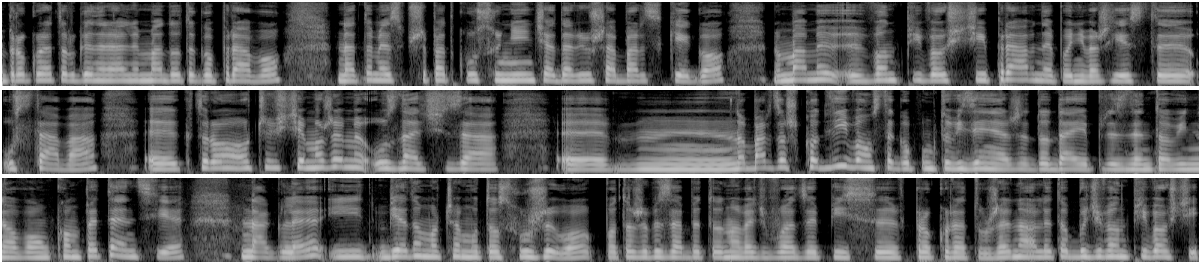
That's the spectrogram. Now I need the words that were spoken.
y, prokurator generalny ma do tego prawo, natomiast w przypadku usunięcia Dariusza Barskiego, no mamy wątpliwości prawne, ponieważ ponieważ jest y, ustawa, y, którą oczywiście możemy uznać za y, mm, no, bardzo szkodliwą z tego punktu widzenia, że dodaje prezydentowi nową kompetencję nagle i wiadomo czemu to służyło, po to, żeby zabetonować władzę PiS w prokuraturze, no ale to budzi wątpliwości.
